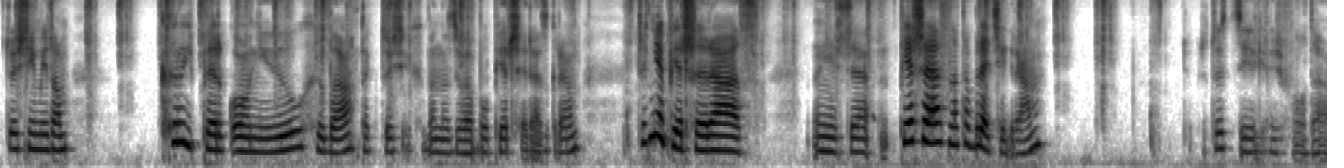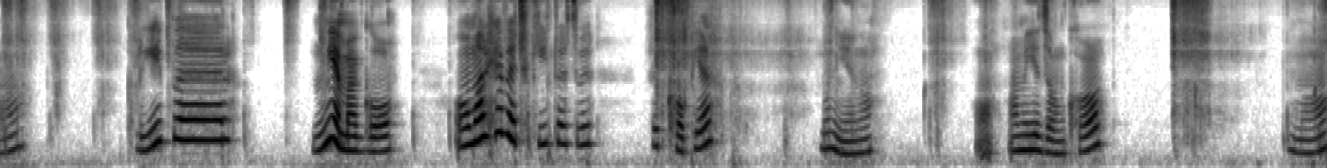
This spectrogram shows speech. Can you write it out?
Wcześniej mnie tam Creeper gonił, chyba. Tak to się chyba nazywa, bo pierwszy raz gram. Czy nie pierwszy raz? No jeszcze. Pierwszy raz na tablecie gram. Dobra, to jest jakaś woda. Creeper. Nie ma go. O, marcheweczki. To ja sobie wykopię. No nie no. O, mamy jedzonko. No.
